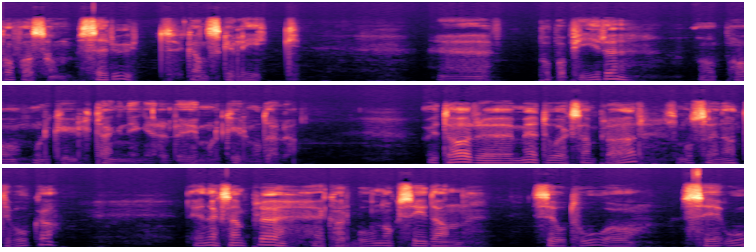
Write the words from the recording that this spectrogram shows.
stoffer som ser ut ganske like eh, på papiret og på molekyltegninger eller i molekylmodeller. Vi tar eh, med to eksempler her, som også er nevnt i boka. Det ene eksempelet er karbonoksidene CO2 og CO.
